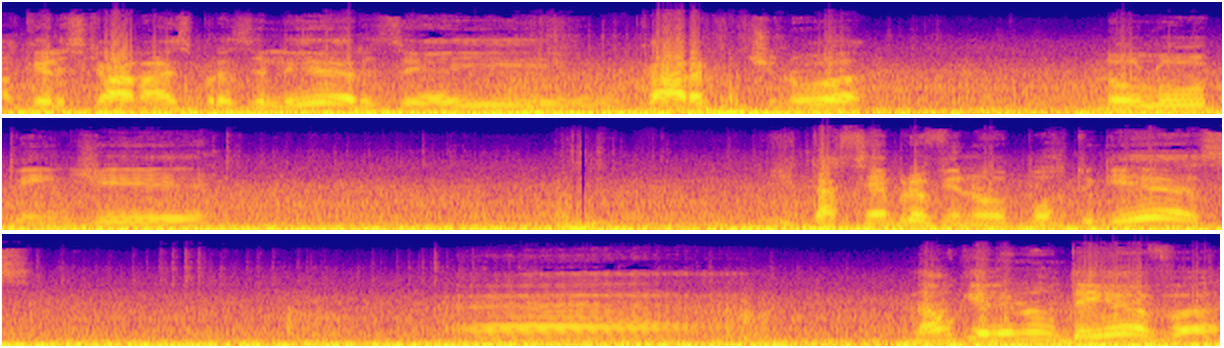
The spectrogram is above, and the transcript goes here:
aqueles canais brasileiros e aí o cara continua no looping de de estar tá sempre ouvindo português é, não que ele não deva,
